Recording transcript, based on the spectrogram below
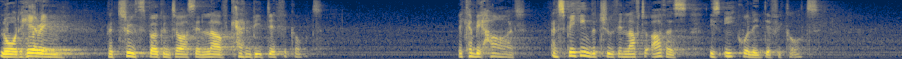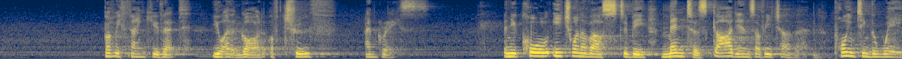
Lord, hearing the truth spoken to us in love can be difficult. It can be hard. And speaking the truth in love to others is equally difficult. But we thank you that you are the God of truth and grace. And you call each one of us to be mentors, guardians of each other, pointing the way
